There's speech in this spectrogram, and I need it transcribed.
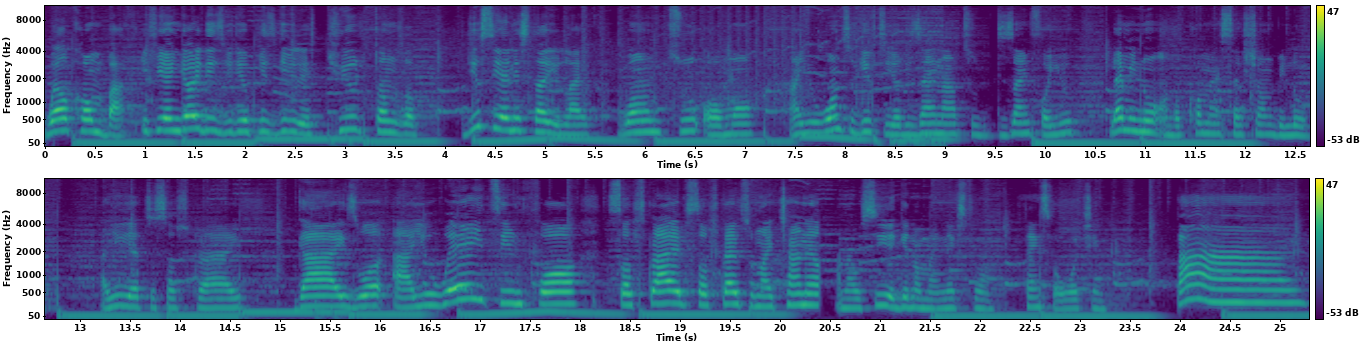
Welcome back. If you enjoyed this video please give it a huge thumbs up. Do you see any style you like? One two or more? And you want to give to your designer to design for you? Let me know on the comment section below. Are you yet to subscribe? Guys what are you waiting for? Subscribe subscribe to my channel and i will see you again on my next one. Thanks for watching. Bye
